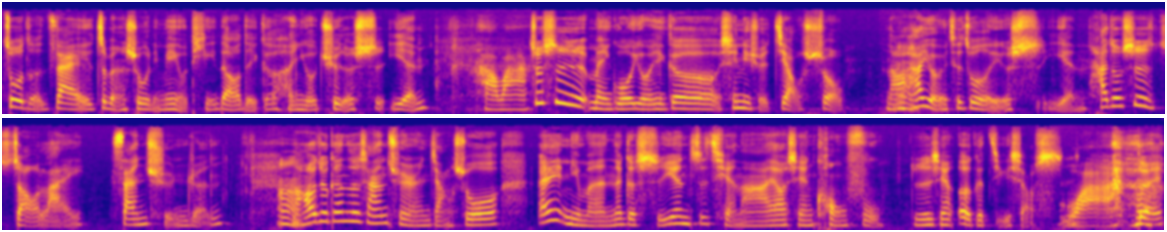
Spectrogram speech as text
作者在这本书里面有提到的一个很有趣的实验。好啊，就是美国有一个心理学教授。然后他有一次做了一个实验，他就是找来三群人，然后就跟这三群人讲说：“哎，你们那个实验之前啊，要先空腹，就是先饿个几个小时。”哇，对。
